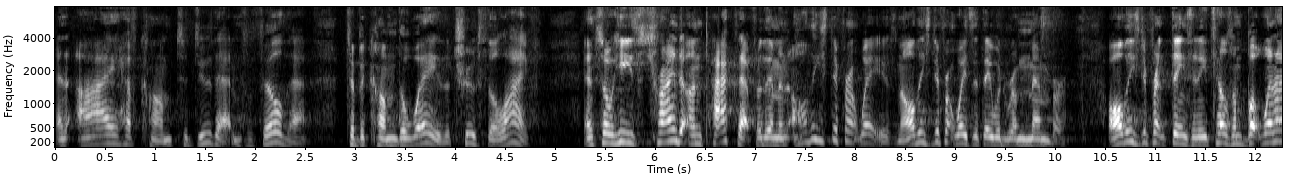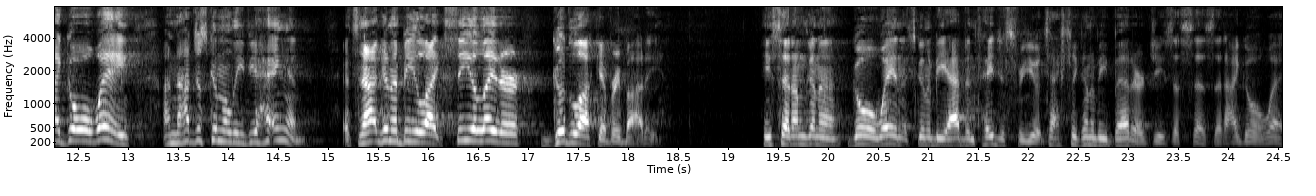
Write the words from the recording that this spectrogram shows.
And I have come to do that and fulfill that, to become the way, the truth, the life. And so he's trying to unpack that for them in all these different ways, and all these different ways that they would remember, all these different things. And he tells them, But when I go away, I'm not just going to leave you hanging. It's not going to be like, See you later, good luck, everybody. He said, I'm going to go away and it's going to be advantageous for you. It's actually going to be better, Jesus says, that I go away.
